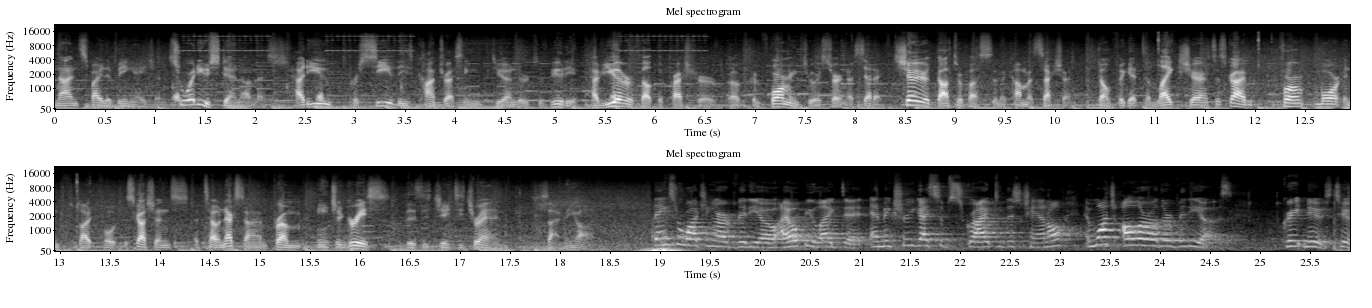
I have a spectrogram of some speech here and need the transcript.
not in spite of being Asian. So where do you stand on this? How do you perceive these contrasting standards of beauty? Have you ever felt the pressure of conforming to a certain aesthetic? Share your thoughts with us in the comment section. Don't forget to like, share, and subscribe for more insightful discussions. Until next time, from ancient Greece, this is JT Tran, signing off. Thanks for watching our video. I hope you liked it. And make sure you guys subscribe to this channel and watch all our other videos. Great news too.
